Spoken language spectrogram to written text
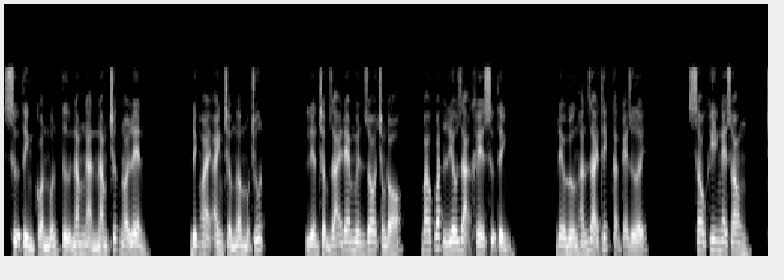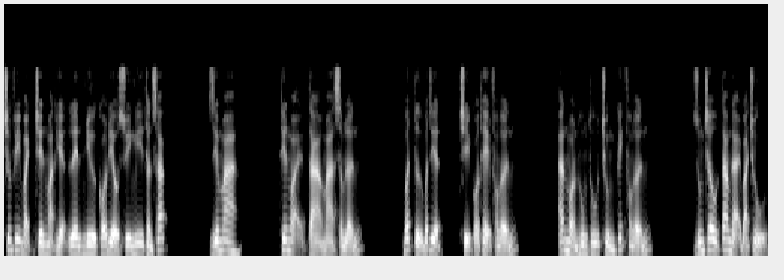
sự tình còn muốn từ năm ngàn năm trước nói lên. Địch hoài anh trầm ngâm một chút. Liền chậm rãi đem nguyên do trong đó, bao quát liễu dạ khê sự tình, đều hướng hắn giải thích cặn cái dưới. Sau khi nghe xong, trương phi bạch trên mặt hiện lên như có điều suy nghĩ thân sắc. Diêm ma, thiên ngoại tà ma xâm lấn. Bất tử bất diệt, chỉ có thể phong ấn. Ăn mòn hung thu trùng kích phong ấn dung châu tam đại bá chủ,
